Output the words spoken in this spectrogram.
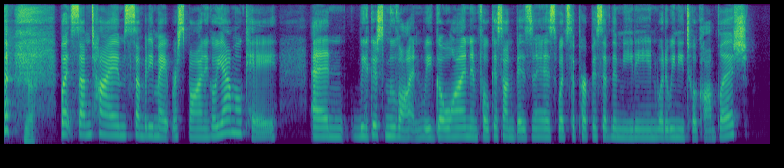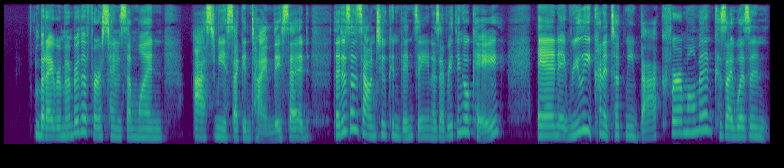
yeah. but sometimes somebody might respond and go, Yeah, I'm okay and we just move on. We go on and focus on business. What's the purpose of the meeting? What do we need to accomplish? But I remember the first time someone asked me a second time, they said, That doesn't sound too convincing. Is everything okay? And it really kind of took me back for a moment because I wasn't,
